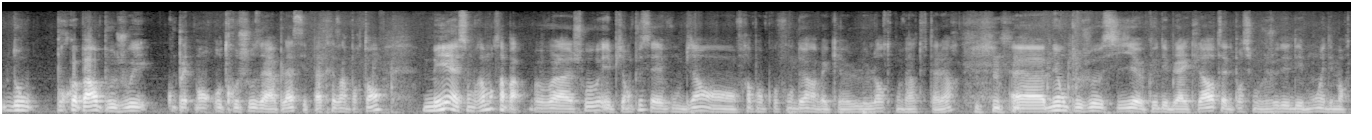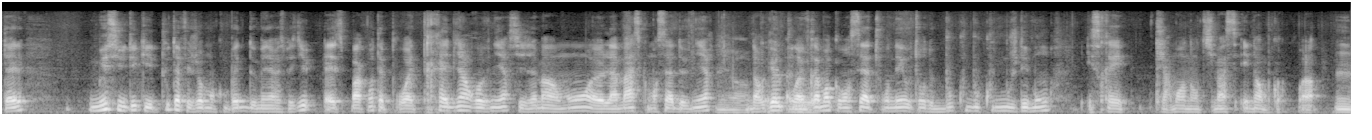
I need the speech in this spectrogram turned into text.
Donc pourquoi pas, on peut jouer complètement autre chose à la place, c'est pas très important. Mais elles sont vraiment sympas, voilà, je trouve. Et puis en plus, elles vont bien en frappe en profondeur avec euh, le Lord qu'on verra tout à l'heure. Euh, mais on peut jouer aussi euh, que des Black Lords, ça dépend si on veut jouer des démons et des mortels. Mais c'est une unité qui est tout à fait jouable en compète de manière respective. par contre, elle pourrait très bien revenir si jamais à un moment la masse commençait à devenir? Norgul pourrait vraiment commencer à tourner autour de beaucoup beaucoup de mouches démons et serait clairement un anti-masse énorme quoi. Voilà. Hmm.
